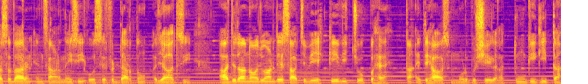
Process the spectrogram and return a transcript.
ਅਸਧਾਰਨ ਇਨਸਾਨ ਨਹੀਂ ਸੀ, ਉਹ ਸਿਰਫ ਡਰ ਤੋਂ ਆਜ਼ਾਦ ਸੀ। ਅੱਜ ਦਾ ਨੌਜਵਾਨ ਦੇ ਸੱਚ ਵੇਖ ਕੇ ਵੀ ਚੁੱਪ ਹੈ, ਤਾਂ ਇਤਿਹਾਸ ਮੁੜ ਪੁੱਛੇਗਾ, ਤੂੰ ਕੀ ਕੀਤਾ?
